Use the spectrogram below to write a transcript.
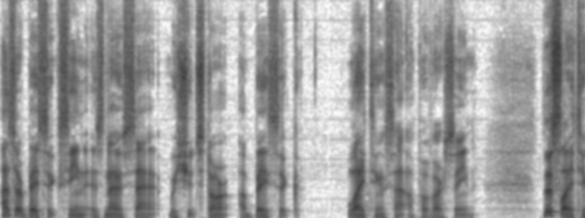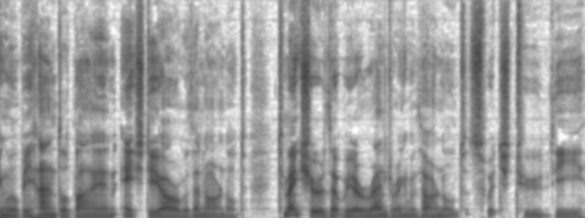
As our basic scene is now set, we should start a basic lighting setup of our scene. This lighting will be handled by an HDR with an Arnold. To make sure that we are rendering with Arnold, switch to the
